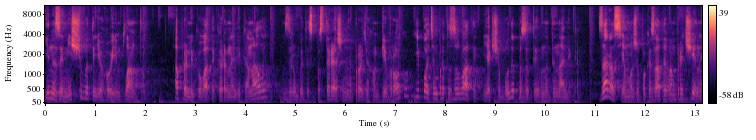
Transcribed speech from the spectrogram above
і не заміщувати його імплантом, а пролікувати кореневі канали, зробити спостереження протягом півроку і потім протезувати, якщо буде позитивна динаміка. Зараз я можу показати вам причини,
